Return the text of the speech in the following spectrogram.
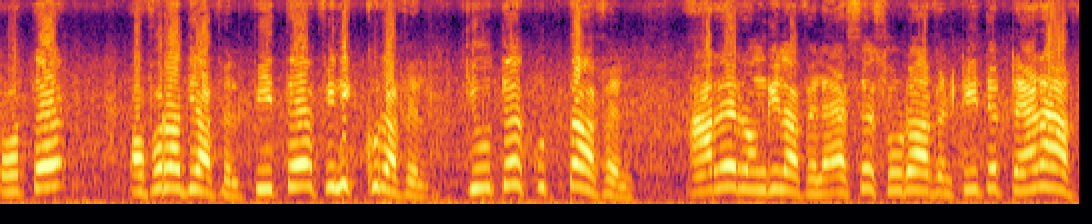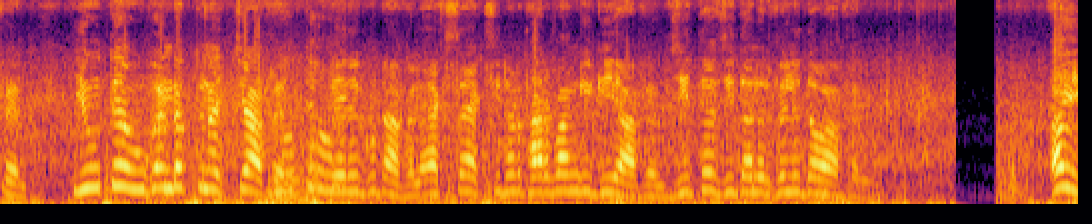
ওতে অপরাধী আপেল। পিতে ফিনিক্ষুর আপেল। কিউতে কুত্তা আপেল। আরে রঙ্গিল আপেল। এসে সোডো আপেল। টিতে টেরা আপেল। ইউতে উগান্ডার তো নাচ্ছে আপেল। ইউতে ভেরি গুড আপেল। একশো অ্যাক্সিডেন্ট থারবাঙ্গি গিয়ে আপেল। জিতে জিদানের ফেলি দেওয়া আপেল। এই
